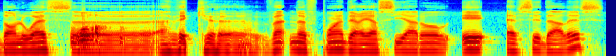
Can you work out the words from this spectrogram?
dans l'Ouest avec 29 points derrière Seattle et FC Dallas.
